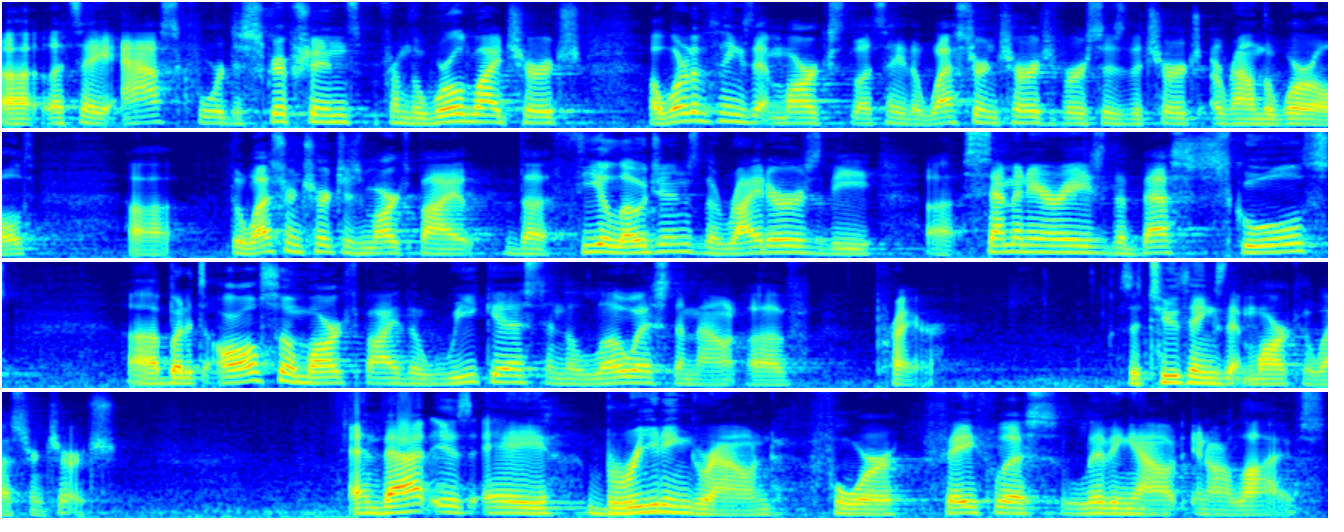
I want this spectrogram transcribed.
uh, let's say, ask for descriptions from the worldwide church, uh, what are the things that marks, let's say, the Western church versus the church around the world? Uh, the Western church is marked by the theologians, the writers, the uh, seminaries, the best schools, but it's also marked by the weakest and the lowest amount of prayer. It's the two things that mark the Western church. And that is a breeding ground for faithless living out in our lives.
